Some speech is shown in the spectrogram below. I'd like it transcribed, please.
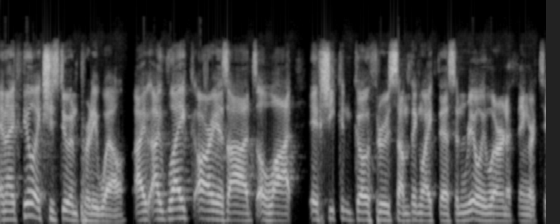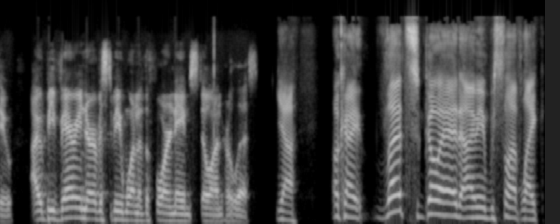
And I feel like she's doing pretty well. I, I like Arya's odds a lot if she can go through something like this and really learn a thing or two. I would be very nervous to be one of the four names still on her list. Yeah. Okay, let's go ahead. I mean, we still have like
